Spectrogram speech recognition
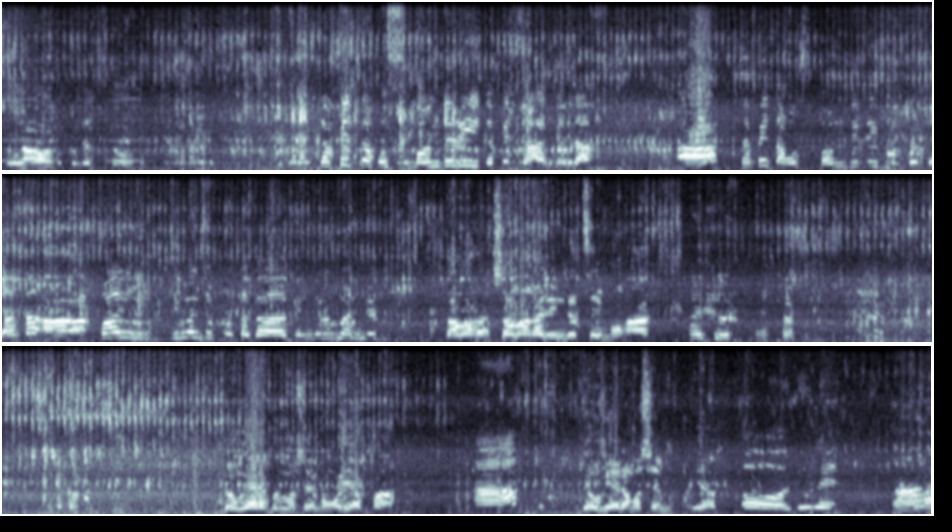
So, No. ko to. Dapit ako sa boundary, dapit sa ano da. Ha? Dapit ako sa boundary mo po ata. Ah. Pan, di man jud ko taga Gindelman yun. Sama sama ka nindot sa imo ha. Ay, Dugay ra ba mo sa imong uyab pa? Ha? Dugay ra mo sa imong uyab. Oo, dure. Ha?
